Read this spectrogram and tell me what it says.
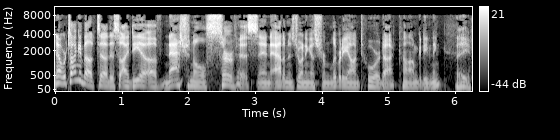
Now we're talking about uh, this idea of national service, and Adam is joining us from libertyontour.com. Good evening. Hey.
